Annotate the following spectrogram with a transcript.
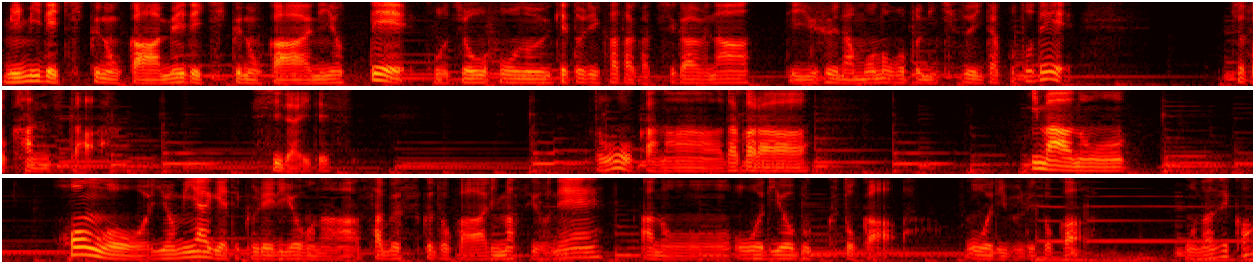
耳で聞くのか、目で聞くのかによって、こう、情報の受け取り方が違うなっていう風な物事に気づいたことで、ちょっと感じた次第です。どうかな？だから、今あの、本を読み上げてくれるようなサブスクとかありますよね。あの、オーディオブックとか、オーディブルとか。同じか？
